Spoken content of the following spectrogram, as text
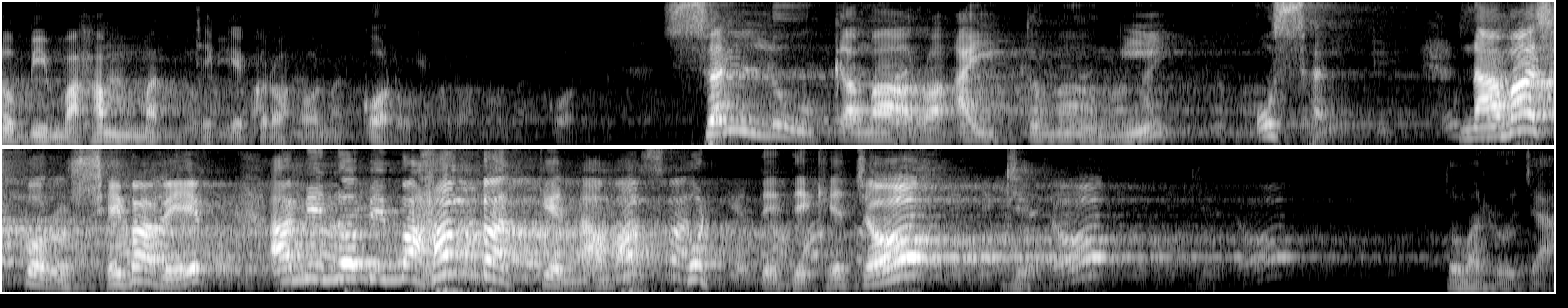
নবী মোহাম্মদ থেকে গ্রহণ করো। সল্লু কামা রাআইতুমুনি উসাল্লি। নামাজ পড়ো সেভাবে আমি নবী মোহাম্মদকে নামাজ পড়তে দেখেছ যে তোমার রোজা,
